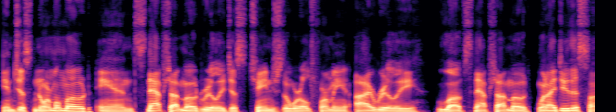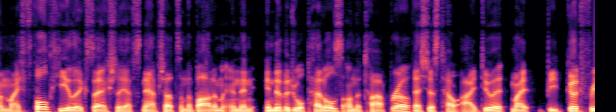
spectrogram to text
in just normal mode and snapshot mode really just changed the world for me. I really love snapshot mode. When I do this on my full Helix, I actually have snapshots on the bottom and then individual pedals on the top row. That's just how I do it. Might be good for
